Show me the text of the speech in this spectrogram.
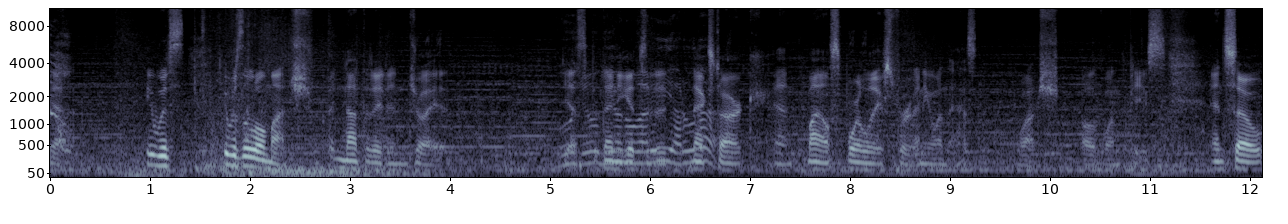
Yeah. It was it was a little much. Not that I didn't enjoy it. Yes, but then you get to the next arc, and mild spoilers for anyone that hasn't watched all of One Piece. And so,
